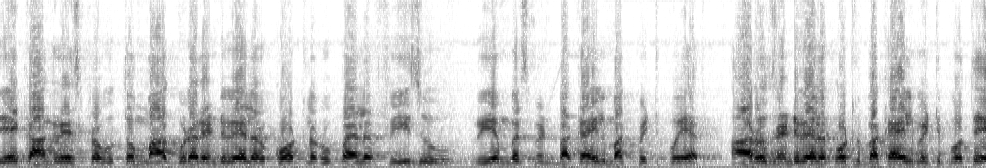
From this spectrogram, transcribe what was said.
ఇదే కాంగ్రెస్ ప్రభుత్వం మాకు కూడా రెండు వేల కోట్ల రూపాయల ఫీజు రియంబర్స్మెంట్ బకాయిలు మాకు పెట్టిపోయారు. ఆ రోజు రెండు వేల కోట్లు బకాయిలు పెట్టిపోతే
